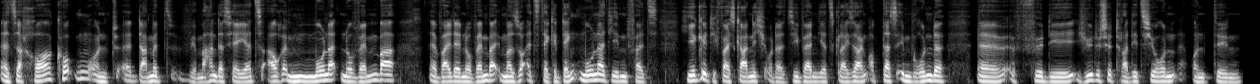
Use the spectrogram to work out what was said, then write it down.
äh, Sachor gucken und äh, damit, wir machen das ja jetzt auch im Monat November, äh, weil der November immer so als der Gedenkmonat jedenfalls hier gilt. Ich weiß gar nicht, oder Sie werden jetzt gleich sagen, ob das im Grunde äh, für die jüdische Tradition und den,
